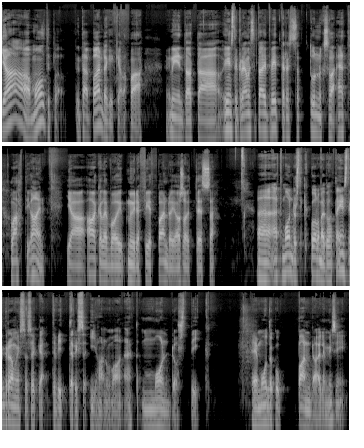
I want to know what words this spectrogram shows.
Jaa, Multipla, tai Pandakin kelpaa. Niin tota, Instagramissa tai Twitterissä tunnuksella at lahtiain. Ja Aakelle voi myydä Fiat Pandoja osoitteessa at Mondostik 3000 Instagramissa sekä Twitterissä ihan vaan at Mondostik. Ei muuta kuin pandailemisiin.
